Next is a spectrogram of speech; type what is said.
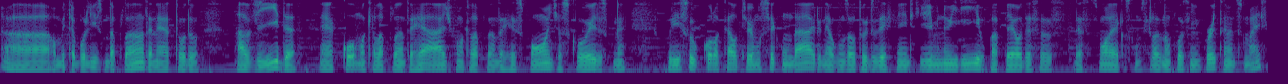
ao metabolismo da planta, né? A toda a vida, né? Como aquela planta reage, como aquela planta responde às coisas, né? Por isso, colocar o termo secundário, né, alguns autores defendem que diminuiria o papel dessas, dessas moléculas, como se elas não fossem importantes, mas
